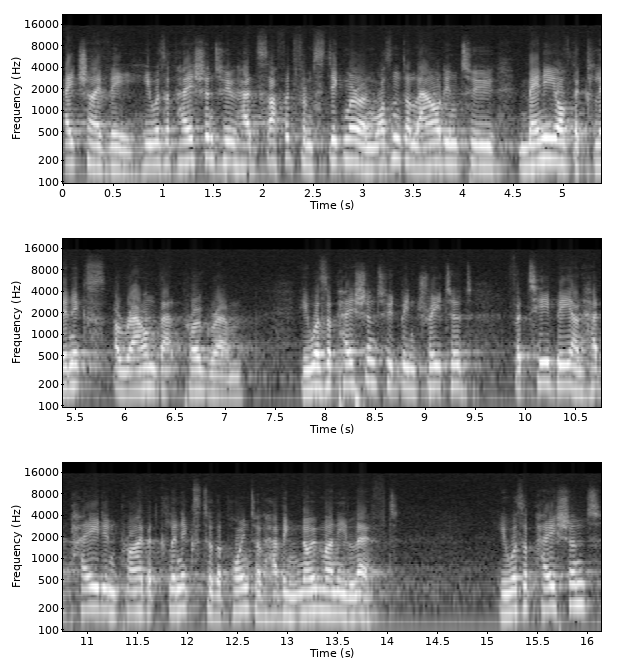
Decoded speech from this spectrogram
HIV. He was a patient who had suffered from stigma and wasn't allowed into many of the clinics around that program. He was a patient who'd been treated for TB and had paid in private clinics to the point of having no money left. He was a patient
